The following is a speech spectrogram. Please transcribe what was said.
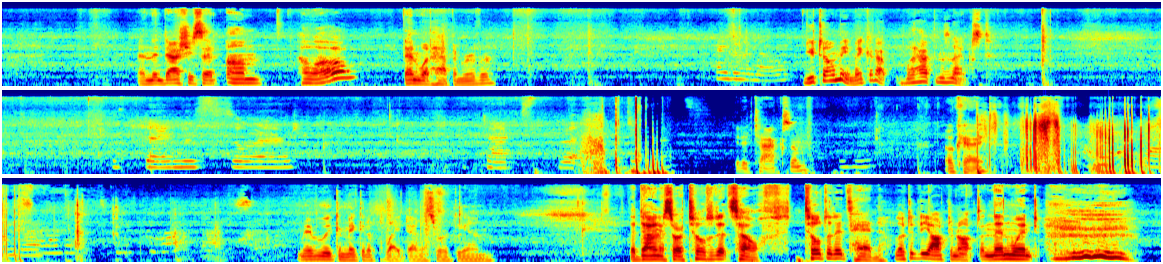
And then Dashi said, Um, hello? Then what happened, River? I don't know. You tell me, make it up. What happens next? The dinosaur attacks the It attacks him? Mm-hmm. Okay. Maybe we can make it a polite dinosaur at the end. The dinosaur tilted itself, tilted its head, looked at the octonauts, and then went,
